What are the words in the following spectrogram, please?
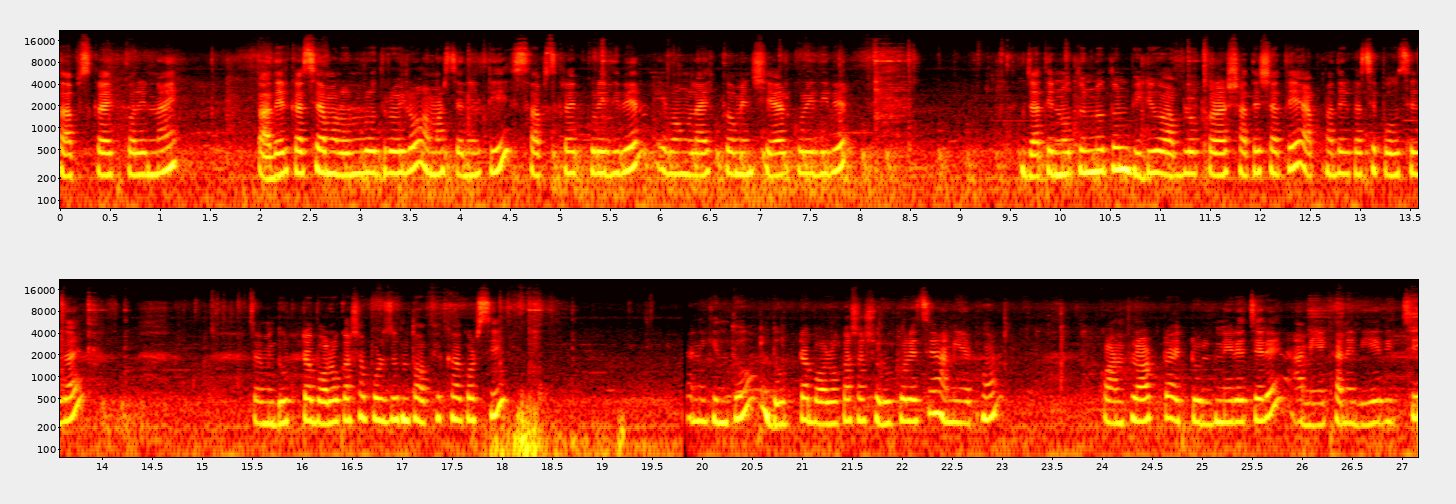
সাবস্ক্রাইব করেন নাই তাদের কাছে আমার অনুরোধ রইল, আমার চ্যানেলটি সাবস্ক্রাইব করে দিবেন এবং লাইক, কমেন্ট, শেয়ার করে দিবেন। যাতে নতুন নতুন ভিডিও আপলোড করার সাথে সাথে আপনাদের কাছে পৌঁছে যায়। তো আমি দুধটা বলক আসা পর্যন্ত অপেক্ষা করছি। এখানে কিন্তু দুধটা বলক আসা শুরু করেছে। আমি এখন কর্নফ্লাওয়ারটা একটু নেড়ে চেড়ে আমি এখানে দিয়ে দিচ্ছি।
